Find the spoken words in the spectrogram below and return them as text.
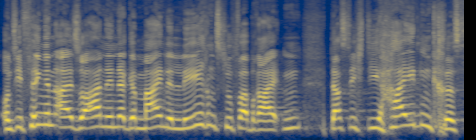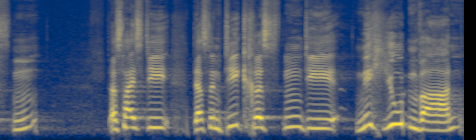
Und sie fingen also an, in der Gemeinde Lehren zu verbreiten, dass sich die Heidenchristen, das heißt, die, das sind die Christen, die nicht Juden waren,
